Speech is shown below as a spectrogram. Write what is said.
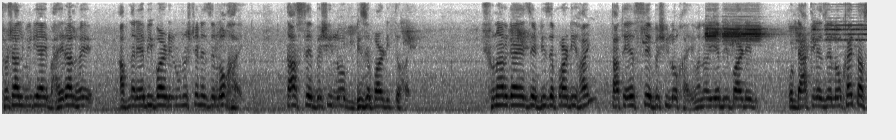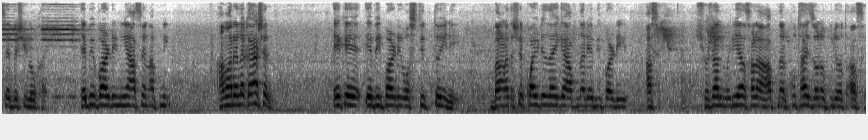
সোশ্যাল মিডিয়ায় ভাইরাল হয়ে আপনার এবি পার্টির অনুষ্ঠানে যে লোক হয়, তার চেয়ে বেশি লোক ডিজে পার্টিতে হয়। সোনার গায়ে যে ডিজে পার্টি হয়, তাতে এর চেয়ে বেশি লোক হয়। মানে ওই এবি পার্টির ও ডাকলে যে লোক হয়, তার চেয়ে বেশি লোক হয়। এবি পার্টি নিয়ে আসেন আপনি? আমার এলাকায় আসেন? একে এবি পার্টির অস্তিত্বই নেই। বাংলাদেশে কয়টি জায়গায় আপনার এবি পার্টি আছে? সোশ্যাল মিডিয়া ছাড়া আপনার কোথায় জনপ্রিয়তা আছে?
